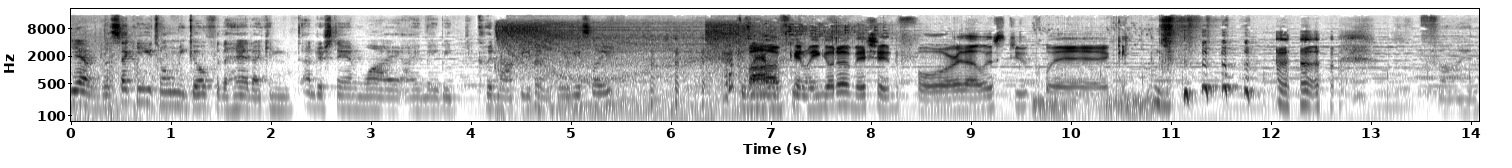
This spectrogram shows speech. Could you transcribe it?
Yeah, the second you told me go for the head, I can understand why I maybe could not beat him previously. I Bob, can we go to mission four? That was too quick. Fine.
